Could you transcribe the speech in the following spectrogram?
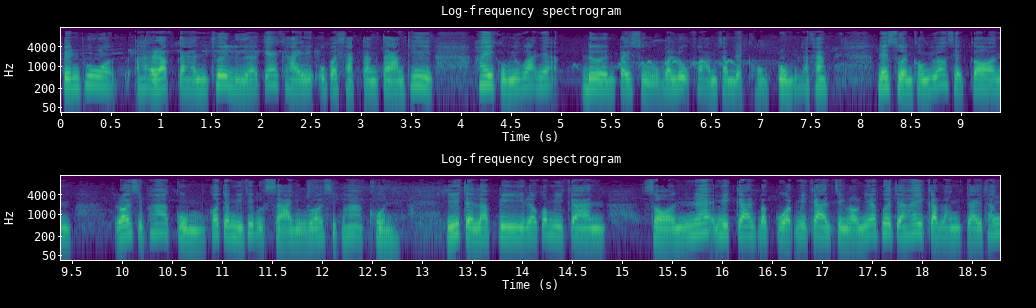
เป็นผู้รับการช่วยเหลือแก้ไขอุปสรรคต่างๆ ที่ให้กลุ่มยุวะเนี่ยเดินไปสู่บรรลุความสำเร็จของกลุ่มนะคะในส่วนของยุวเกษตรกร 115 กลุ่ม ก็จะมีที่ปรึกษาอยู่ 115 คนทีนี้แต่ละปีเราก็มีการสอนแนะมีการประกวดมีการสิ่งเหล่านี้เพื่อจะให้กำลังใจทั้ง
